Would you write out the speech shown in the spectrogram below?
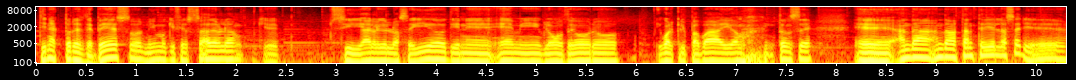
tiene actores de peso, el mismo Kiefer Sutherland, que si alguien lo ha seguido, tiene Emmy, Globos de Oro, igual que el papá, digamos. Entonces, eh, anda, anda bastante bien la serie.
